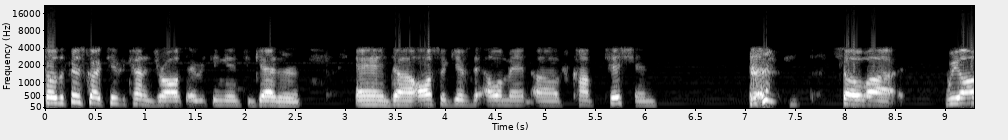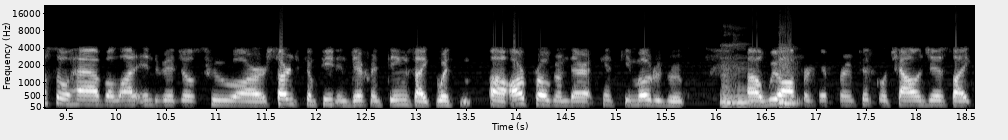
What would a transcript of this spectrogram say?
So the physical activity kind of draws everything in together and uh, also gives the element of competition so uh, we also have a lot of individuals who are starting to compete in different things. Like with uh, our program there at Penske Motor Group, mm-hmm. uh, we mm-hmm. offer different physical challenges. Like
